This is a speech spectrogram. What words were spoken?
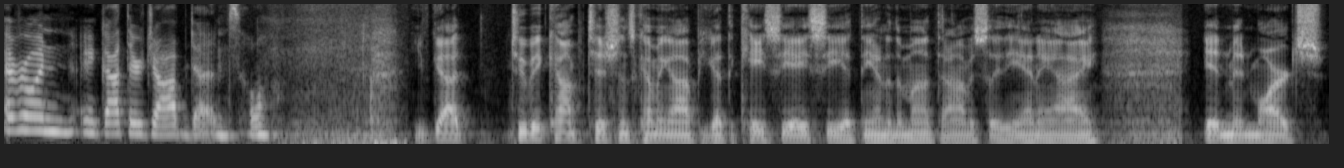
everyone got their job done. So you've got two big competitions coming up. You got the KCAC at the end of the month, and obviously the NAI in mid March.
